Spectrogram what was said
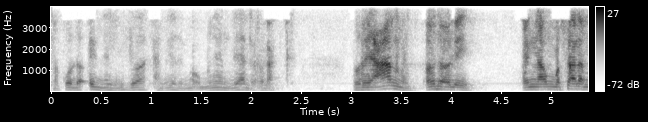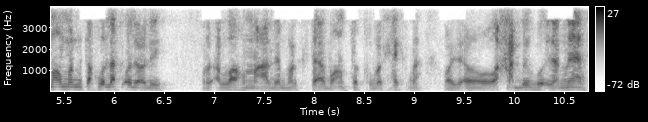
تقول له ادي لجواك أمير المؤمنين يدعو لك. يا عم ادعو لي. إن أم سلمة أم تقول لك ادعو لي. اللهم علمه الكتاب وأنطقه بالحكمة وحببه إلى الناس.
